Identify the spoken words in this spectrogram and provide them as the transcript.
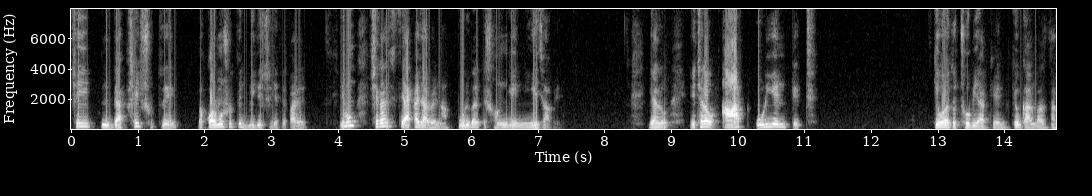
সেই ব্যবসায়িক সূত্রে বা কর্মসূত্রে বিদেশে যেতে পারে এবং সেখানে সে একা যাবে না, পরিবারকে সঙ্গে নিয়ে যাবে। গেল। এছাড়াও আর্ট ওরিয়েন্টেড কেউ হয়তো ছবি আঁকেন, কেউ গান বাজনা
